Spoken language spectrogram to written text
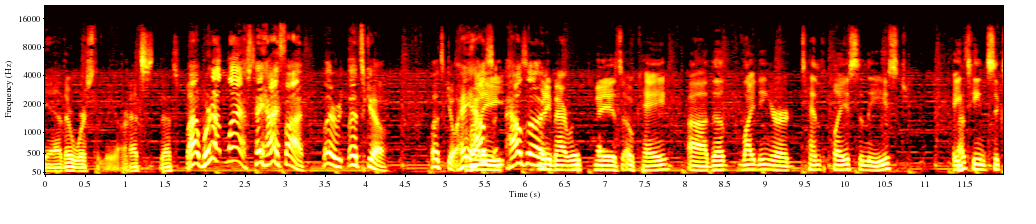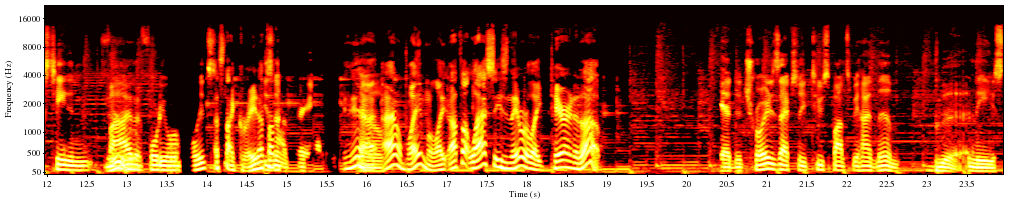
Yeah, they're worse than we are. that's that's. We're not last. Hey, high five. Let's go. Let's go. Hey, Buddy- how's how's uh? Buddy Matt Ridgway is okay. Uh, the Lightning are 10th place in the East, 18, 16, and 5 Ooh. at 41 points. That's not great. I He's thought. not happy. yeah, no. I, don't blame him. Like I thought last season they were like tearing it up. Yeah, Detroit is actually two spots behind them in the East.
